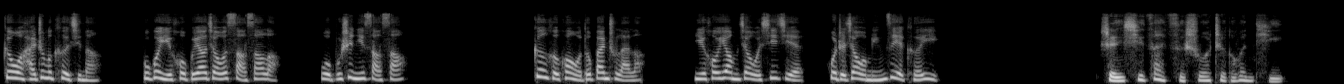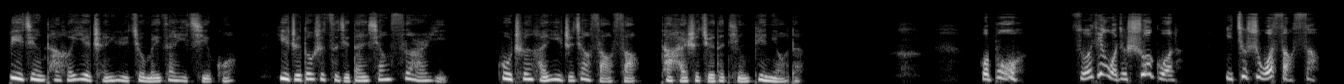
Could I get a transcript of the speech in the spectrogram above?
跟我还这么客气呢。不过以后不要叫我嫂嫂了，我不是你嫂嫂。更何况我都搬出来了，以后要么叫我西姐，或者叫我名字也可以。沈西再次说这个问题，毕竟他和叶晨玉就没在一起过，一直都是自己单相思而已。顾春寒一直叫嫂嫂，他还是觉得挺别扭的。我不，昨天我就说过了，你就是我嫂嫂，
